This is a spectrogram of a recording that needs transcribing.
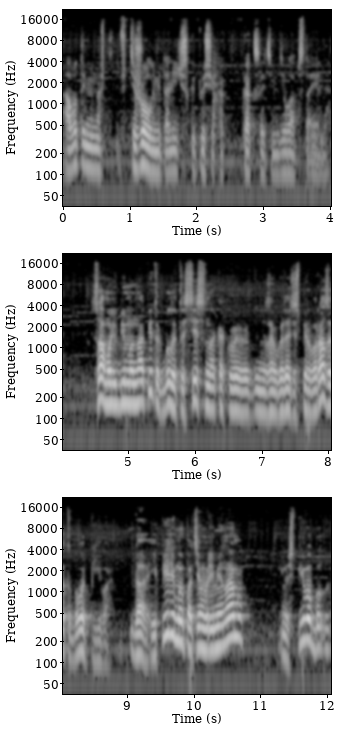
а вот именно в, в тяжелой металлической тусе, как, как с этим дела обстояли? Самый любимый напиток был, это, естественно, как вы, не знаю, угадаете с первого раза, это было пиво. Да, и пили мы по тем временам, значит, пиво, было,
